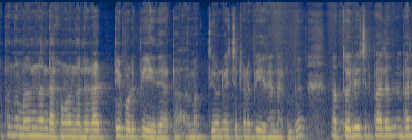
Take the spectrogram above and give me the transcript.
അപ്പം നമ്മൾ ഇന്ന് ഉണ്ടാക്കാൻ നല്ലൊരു അടിപൊളി പേര് കേട്ടോ മത്തി കൊണ്ട് വെച്ചിട്ടാണ് പേര് ഉണ്ടാക്കുന്നത്. മത്തോലി വെച്ചിട്ട് പല പല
